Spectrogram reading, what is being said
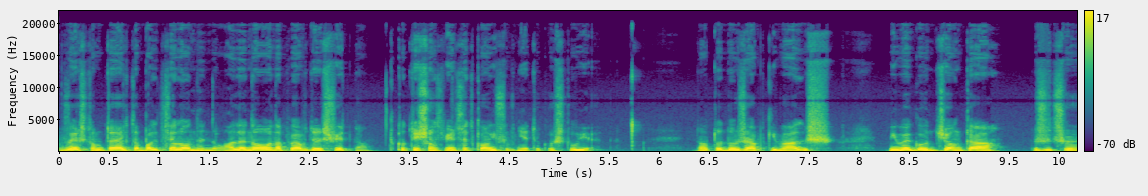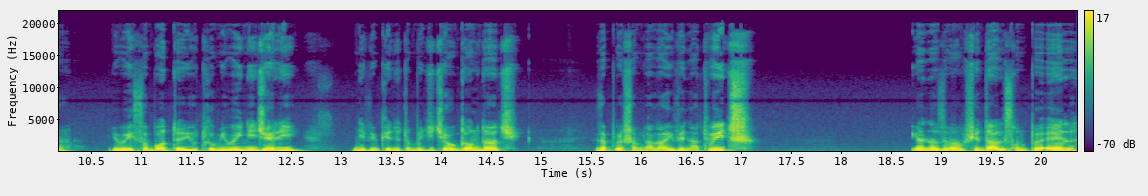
Zresztą to jak ta Barcelony, no ale no naprawdę świetna. Tylko 1500 końców nie to kosztuje. No to do żabki marsz. Miłego dzionka. Życzę miłej soboty, jutro miłej niedzieli. Nie wiem kiedy to będziecie oglądać. Zapraszam na live na Twitch. Ja nazywam się Darson.pl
